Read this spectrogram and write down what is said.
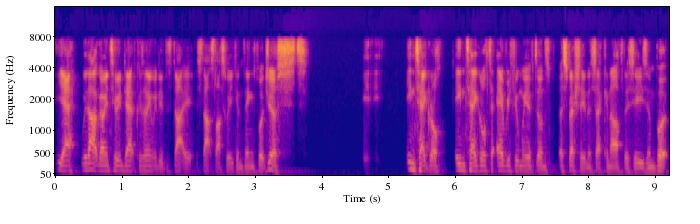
yeah, without going too in depth, because I think we did the stat, stats last week and things, but just integral, integral to everything we have done, especially in the second half of the season. But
